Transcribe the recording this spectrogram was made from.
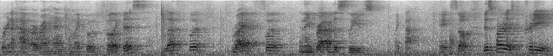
We're gonna have our right hand come like go, go like this, left foot, right foot, and then grab the sleeves like that. Okay, so this part is pretty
